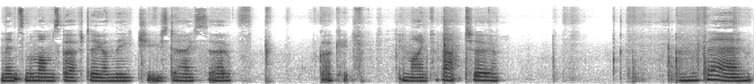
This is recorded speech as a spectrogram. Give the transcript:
And then it's my mum's birthday on the Tuesday, so I've got a kit in mind for that too. And then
